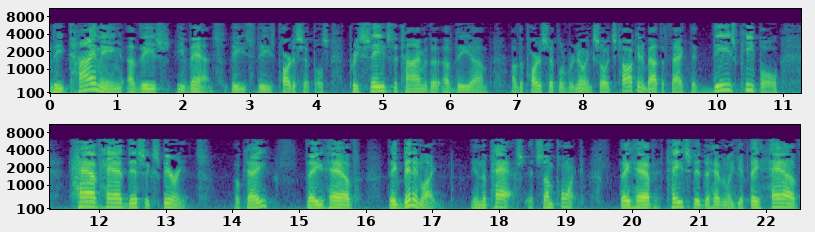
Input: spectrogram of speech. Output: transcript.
the timing of these events, these these participles, precedes the time of the of the um, of the participle of renewing. So it's talking about the fact that these people have had this experience. Okay, they have they've been enlightened in the past at some point. They have tasted the heavenly gift. They have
